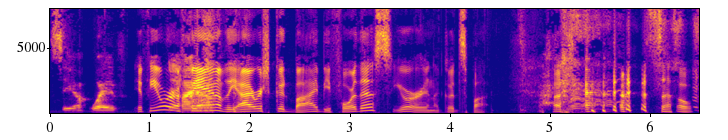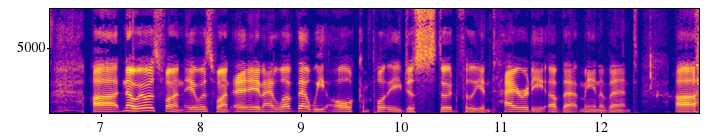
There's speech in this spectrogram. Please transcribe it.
see ya, wave. If you were a fan of the Irish Goodbye before this, you're in a good spot. so, uh, no, it was fun. It was fun, and, I love that we all completely just stood for the entirety of that main event. Uh,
